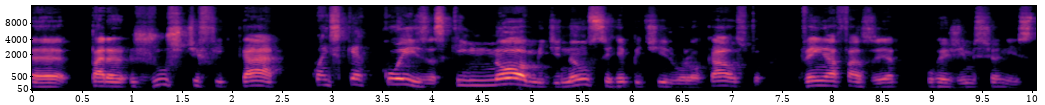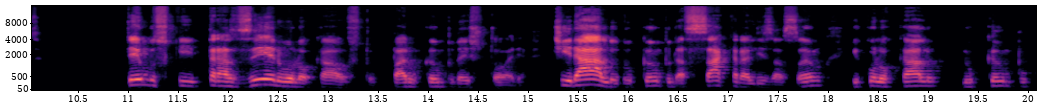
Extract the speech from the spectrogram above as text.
eh, para justificar quaisquer coisas que, em nome de não se repetir o Holocausto, venha a fazer o regime sionista. Temos que trazer o Holocausto para o campo da história, tirá-lo do campo da sacralização e colocá-lo no campo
